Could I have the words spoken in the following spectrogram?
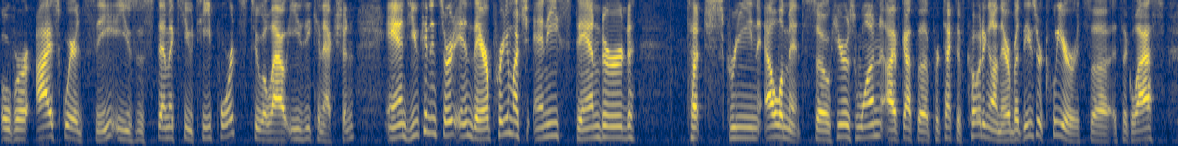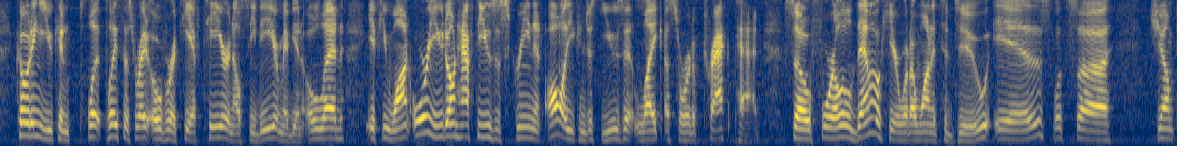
over I squared C. It uses STEMMA QT ports to allow easy connection. And you can insert in there pretty much any standard touch screen element. So here's one. I've got the protective coating on there, but these are clear. It's a, it's a glass coating. You can pl place this right over a TFT or an LCD or maybe an OLED if you want, or you don't have to use a screen at all. You can just use it like a sort of trackpad. So for a little demo here, what I wanted to do is, let's uh, jump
